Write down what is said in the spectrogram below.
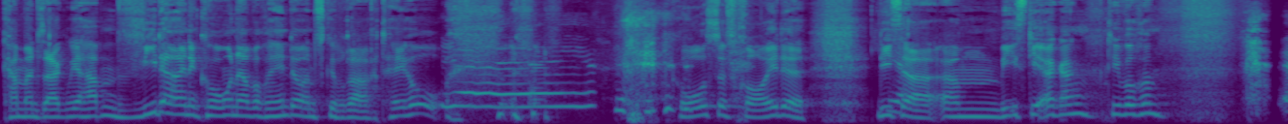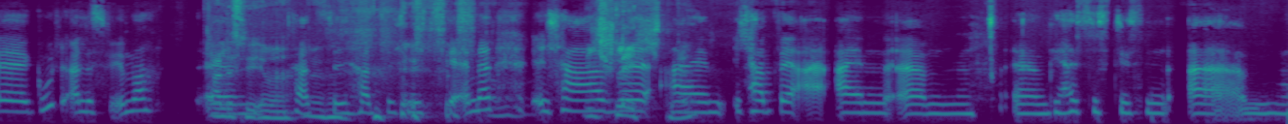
kann man sagen, wir haben wieder eine Corona-Woche hinter uns gebracht. Hey ho. Große Freude. Lisa, ja. ähm, wie ist die Ergang die Woche? Äh, gut, alles wie immer. Alles wie immer. Ähm, hat, sich, hat sich nichts geändert. Ich habe schlecht, ne? ein, ich habe ein, ähm, äh, wie heißt es, diesen ähm,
